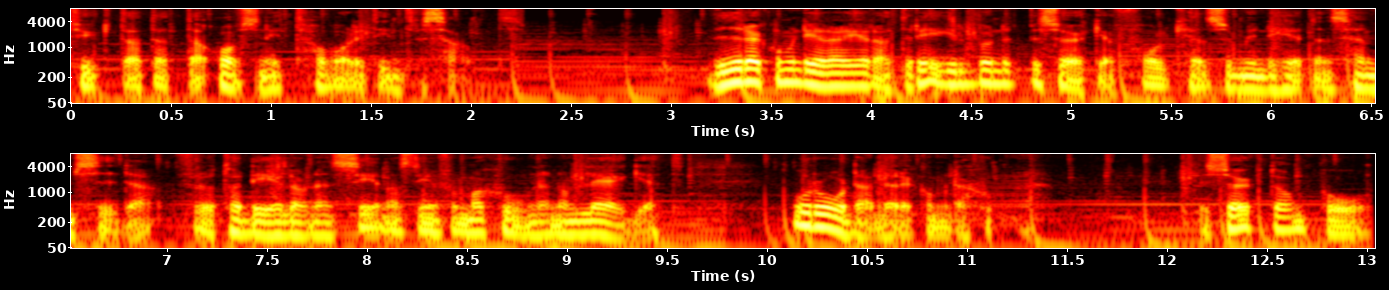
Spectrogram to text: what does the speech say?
tyckt att detta avsnitt har varit intressant. Vi rekommenderar er att regelbundet besöka Folkhälsomyndighetens hemsida för att ta del av den senaste informationen om läget och rådande rekommendationer. Besök dem på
